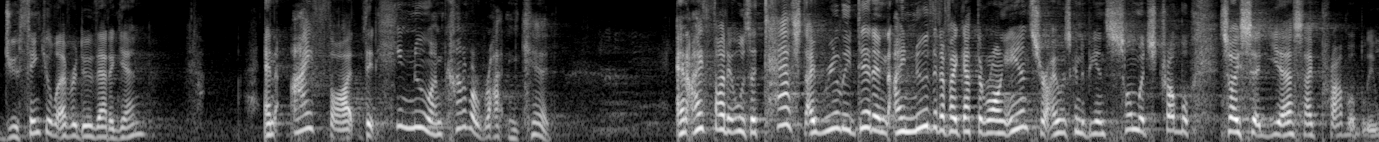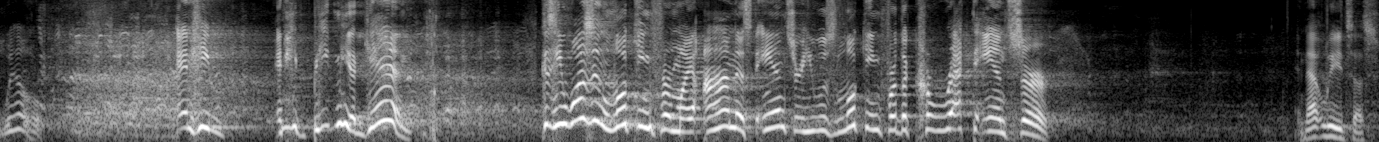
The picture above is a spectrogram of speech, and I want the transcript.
do you think you'll ever do that again? And I thought that he knew I'm kind of a rotten kid. And I thought it was a test. I really did. And I knew that if I got the wrong answer, I was going to be in so much trouble. So I said, Yes, I probably will. and, he, and he beat me again. Because he wasn't looking for my honest answer, he was looking for the correct answer. And that leads us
